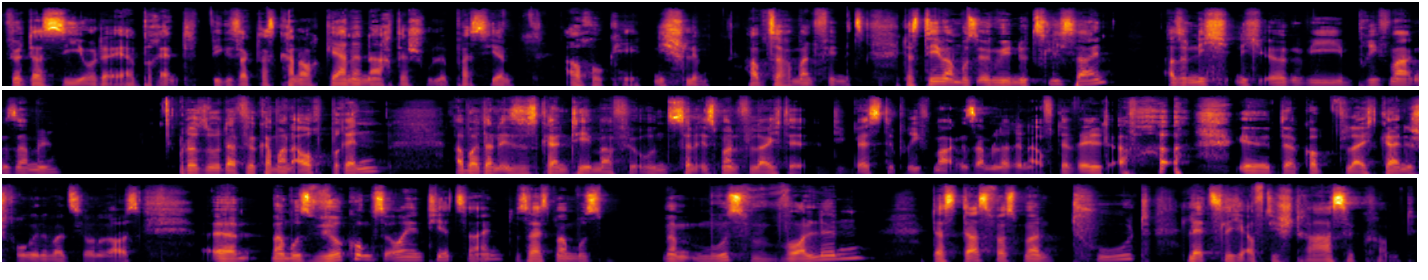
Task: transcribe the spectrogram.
für das sie oder er brennt. Wie gesagt, das kann auch gerne nach der Schule passieren. Auch okay, nicht schlimm. Hauptsache man findet's. Das Thema muss irgendwie nützlich sein, also nicht, nicht irgendwie Briefmarken sammeln. oder so. Dafür kann man auch brennen, aber dann ist es kein Thema für uns. Dann ist man vielleicht die beste Briefmarkensammlerin auf der Welt, aber äh, da kommt vielleicht keine Sprunginnovation raus. Ähm, man muss wirkungsorientiert sein. Das heißt, man muss man muss wollen, dass das, was man tut, letztlich auf die Straße kommt.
